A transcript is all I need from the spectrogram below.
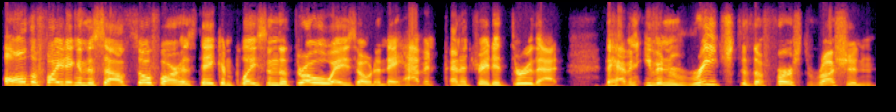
All the fighting in the South so far has taken place in the throwaway zone, and they haven't penetrated through that. They haven't even reached the first Russian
